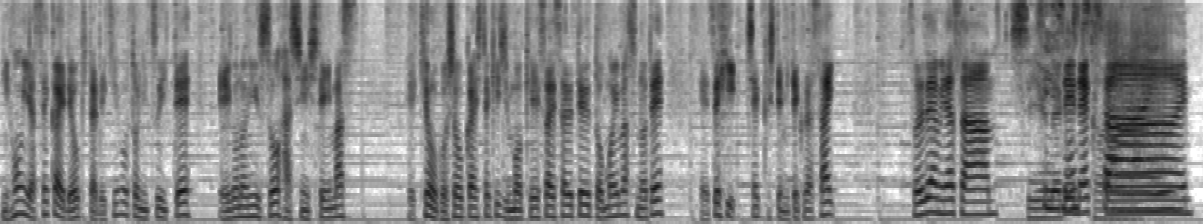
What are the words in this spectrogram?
日本や世界で起きた出来事について英語のニュースを発信しています、えー今日ご紹介した記事も掲載されていると思いますので、えーぜひチェックしてみてください。それでは皆さん See you next time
